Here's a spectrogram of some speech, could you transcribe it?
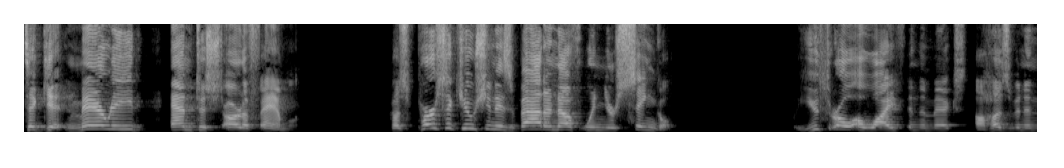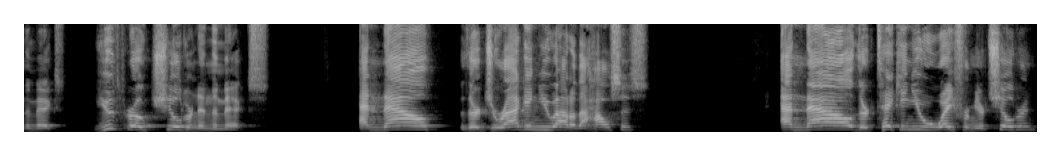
to get married and to start a family. Because persecution is bad enough when you're single. You throw a wife in the mix, a husband in the mix, you throw children in the mix, and now they're dragging you out of the houses, and now they're taking you away from your children,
